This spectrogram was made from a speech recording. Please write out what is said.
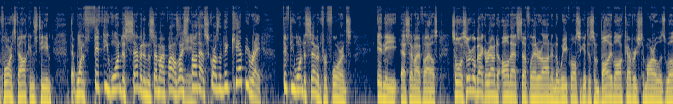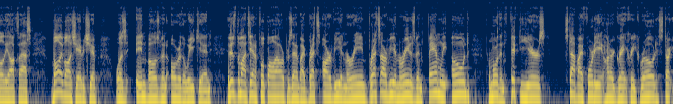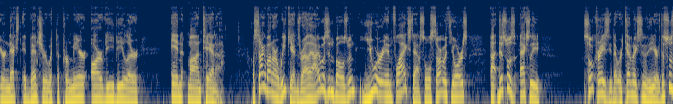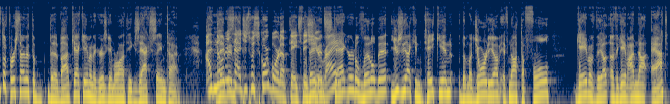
Florence Falcons team that won 51 to 7 in the semifinals. I saw that score. I was like, they can't be right. 51 to 7 for Florence in the uh, semifinals. So we'll circle back around to all that stuff later on in the week. We'll also get to some volleyball coverage tomorrow as well. The all class volleyball championship was in Bozeman over the weekend. It is the Montana Football Hour presented by Brett's RV and Marine. Brett's RV and Marine has been family owned for more than 50 years. Stop by 4800 Grant Creek Road. Start your next adventure with the premier RV dealer in Montana. Let's talk about our weekends, Riley. I was in Bozeman. You were in Flagstaff. So we'll start with yours. Uh, this was actually so crazy that we're 10 weeks into the year. This was the first time that the, the Bobcat game and the Grizz game were on at the exact same time. I've noticed been- that just with scoreboard updates this They've year, been right? staggered a little bit. Usually, I can take in the majority of, if not the full game of the of the game I'm not at.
